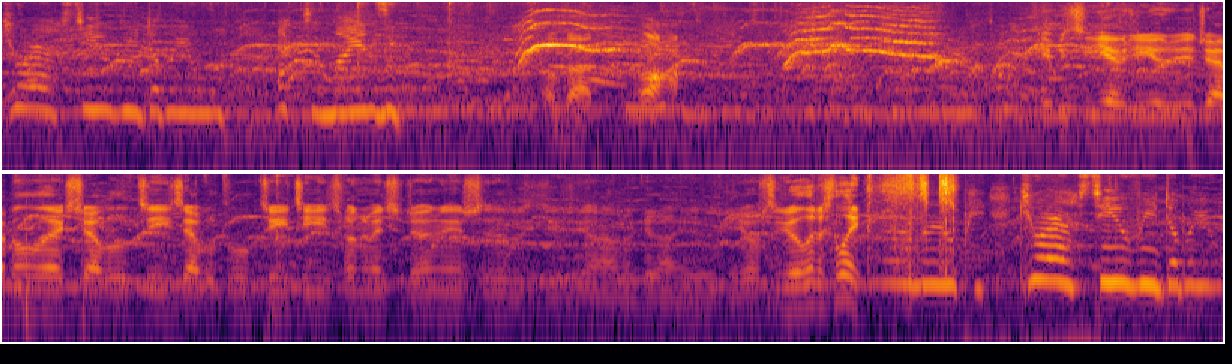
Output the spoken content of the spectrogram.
Q, R, S, T, U, V, W, X, and Y, and Z. Oh god. Oh. ABC, FG, Jabble, X, Jabble, G, Jabble, G, T, Fundamental, You're a little late. M, N, O, P, Q, R, S, T, U, V, W,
